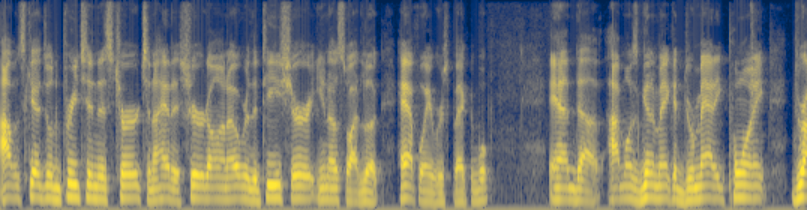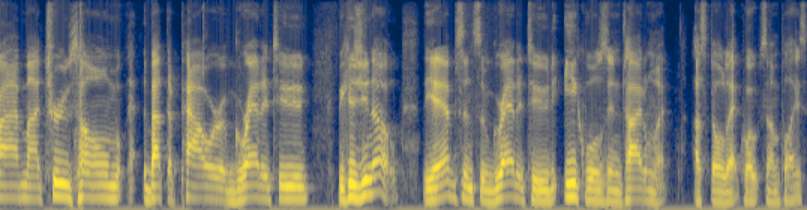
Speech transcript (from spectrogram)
I was scheduled to preach in this church and I had a shirt on over the t shirt, you know, so I'd look halfway respectable. And uh, I was going to make a dramatic point, drive my truth home about the power of gratitude because you know, the absence of gratitude equals entitlement. I stole that quote someplace.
